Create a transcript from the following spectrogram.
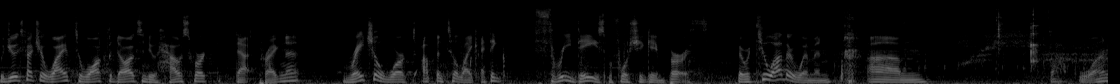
Would you expect your wife to walk the dogs and do housework that pregnant? Rachel worked up until like I think three days before she gave birth. There were two other women. Um, fuck, one.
